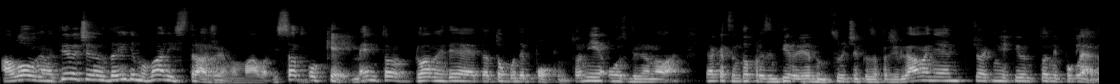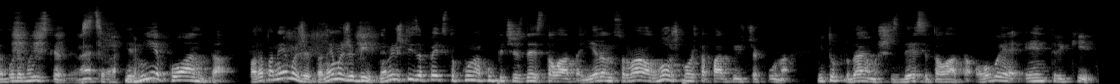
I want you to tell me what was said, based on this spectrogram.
ali ovoga natjerat će nas da idemo van i istražujemo malo. I sad, ok, meni to, glavna ideja je da to bude poklon, to nije ozbiljan alat. Ja kad sam to prezentirao jednom stručnjaku za preživljavanje, čovjek nije htio to ni pogledati, da budemo iskreni, ne? Jer nije poanta. Pa da pa ne može, pa ne može biti. Ne možeš ti za 500 kuna kupiti 60 alata. Jedan survival nož košta par tisuća kuna. Mi tu prodajemo 60 alata. Ovo je entry kit.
